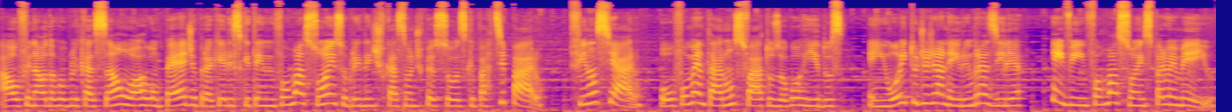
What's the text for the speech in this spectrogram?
Ao final da publicação, o órgão pede para aqueles que tenham informações sobre a identificação de pessoas que participaram, financiaram ou fomentaram os fatos ocorridos em 8 de janeiro em Brasília envie informações para o e-mail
